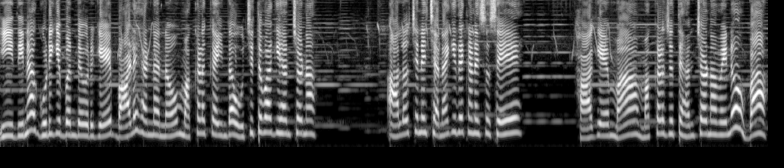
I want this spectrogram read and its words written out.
ಈ ದಿನ ಗುಡಿಗೆ ಬಂದವರಿಗೆ ಬಾಳೆಹಣ್ಣನ್ನು ಮಕ್ಕಳ ಕೈಯಿಂದ ಉಚಿತವಾಗಿ ಹಂಚೋಣ. ಆಲೋಚನೆ ಚೆನ್ನಾಗಿದೆ ಕಣೆ ಸೊಸೆ. ಹಾಗೆ ಅಮ್ಮ, ಮಕ್ಕಳ ಜೊತೆ ಹಂಚೋಣವೇನು, ಬಾ.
